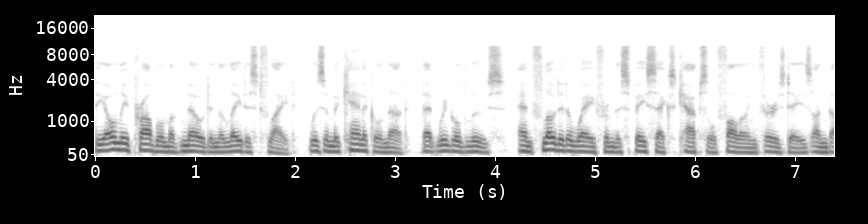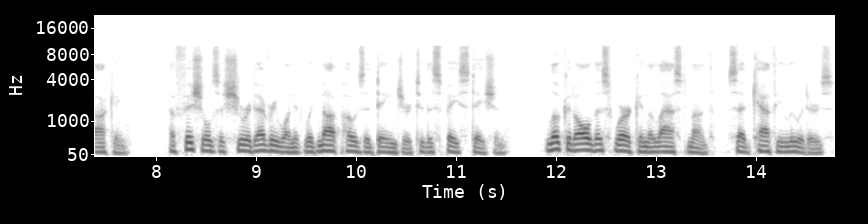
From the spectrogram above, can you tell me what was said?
The only problem of note in the latest flight was a mechanical nut that wiggled loose and floated away from the SpaceX capsule following Thursday's undocking. Officials assured everyone it would not pose a danger to the space station. Look at all this work in the last month, said Kathy Lueders,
